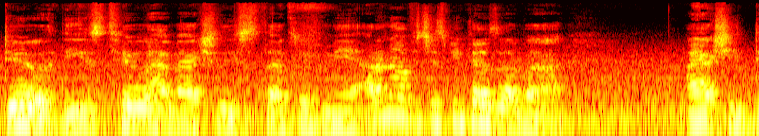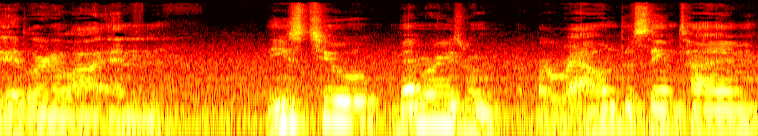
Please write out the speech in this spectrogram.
do. These two have actually stuck with me. I don't know if it's just because of uh, I actually did learn a lot, and these two memories were around the same time.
